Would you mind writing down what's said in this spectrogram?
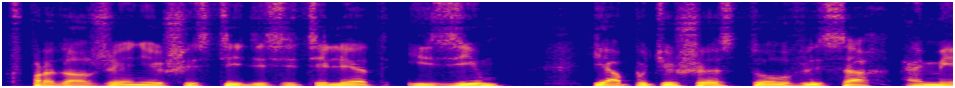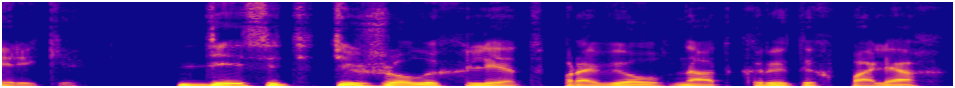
В продолжении 60 лет и зим я путешествовал в лесах Америки. Десять тяжелых лет провел на открытых полях,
